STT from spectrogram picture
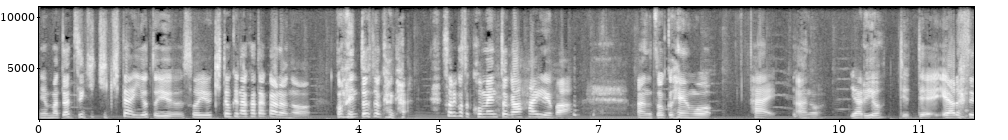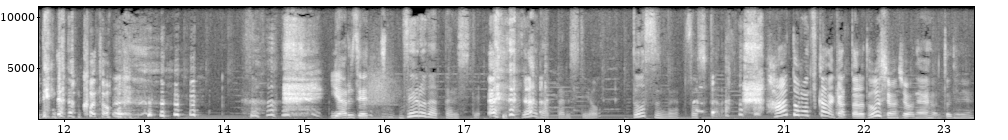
ね、また次聞きたいよという、そういう既得な方からのコメントとかが、それこそコメントが入れば、あの、続編を、はい、あの、やるよって言って、やらせていただこうと思う。やるぜってゼロだったりしてゼロだったりしてよどうすんのよそしたらハートもつかなかったらどうしましょうね、本当にね。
